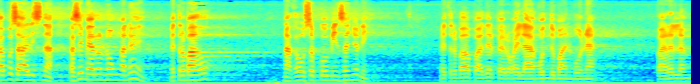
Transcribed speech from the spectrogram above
Tapos aalis na. Kasi meron hong ano eh, may trabaho. Nakausap ko minsan yun eh. May trabaho, Father, pero kailangan kong dumaan muna. Para lang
